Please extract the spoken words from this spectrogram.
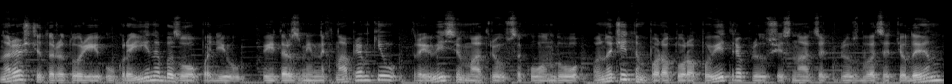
Нарешті території України без опадів. Вітер змінних напрямків 3,8 метрів в секунду. Вночі температура повітря плюс 16 плюс 21,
